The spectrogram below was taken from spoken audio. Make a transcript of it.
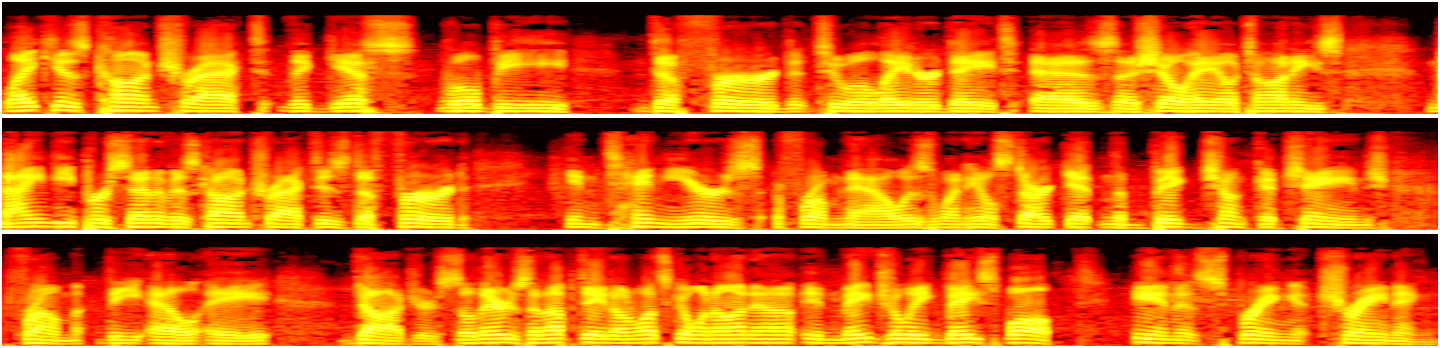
like his contract, the gifts will be deferred to a later date as uh, Shohei Ohtani's 90% of his contract is deferred in 10 years from now is when he'll start getting the big chunk of change from the LA Dodgers. So there's an update on what's going on uh, in Major League Baseball in spring training.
